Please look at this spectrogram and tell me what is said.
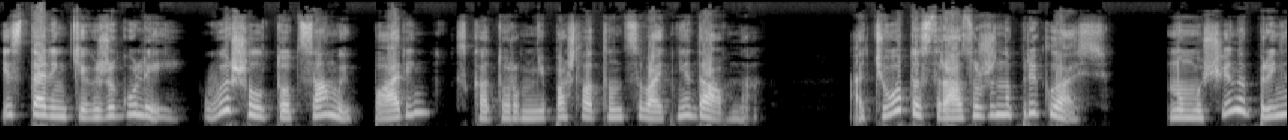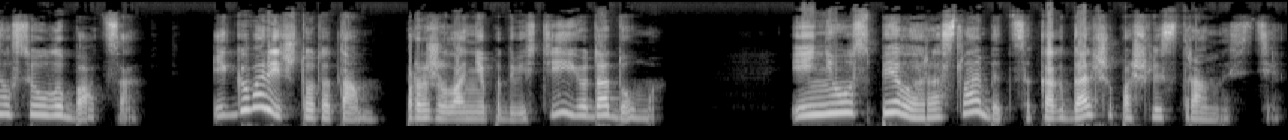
Из стареньких «Жигулей» вышел тот самый парень, с которым не пошла танцевать недавно – а чего-то сразу же напряглась. Но мужчина принялся улыбаться и говорить что-то там про желание подвести ее до дома. И не успела расслабиться, как дальше пошли странности.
